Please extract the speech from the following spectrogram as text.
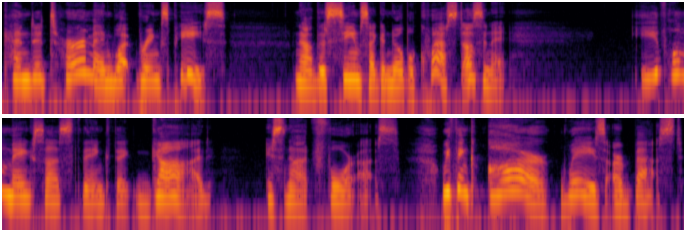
can determine what brings peace. Now, this seems like a noble quest, doesn't it? Evil makes us think that God is not for us. We think our ways are best.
